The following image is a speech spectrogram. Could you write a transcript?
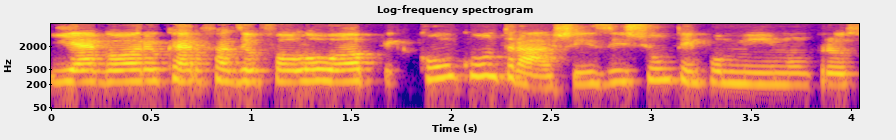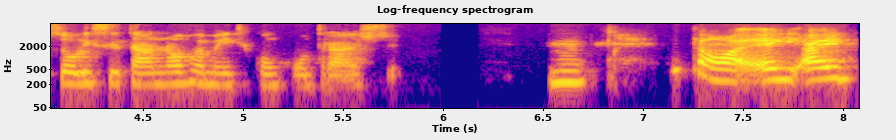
e agora eu quero fazer o follow-up com contraste. Existe um tempo mínimo para eu solicitar novamente com contraste? Hum. Então, aí, aí,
